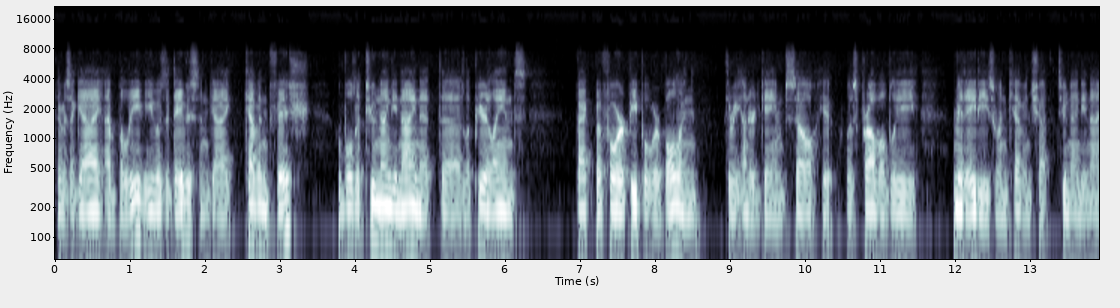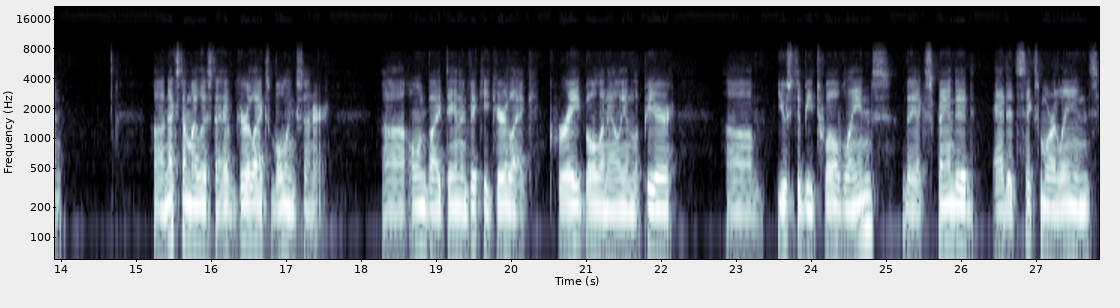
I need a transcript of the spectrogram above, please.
there was a guy, I believe he was a Davison guy, Kevin Fish, who bowled a 299 at uh, Lapeer Lanes back before people were bowling 300 games. So it was probably mid 80s when Kevin shot the 299. Uh, next on my list, I have Gerlach's Bowling Center, uh, owned by Dan and Vicky Gerlach. Great bowling alley in Lapeer. Um, used to be 12 lanes. They expanded, added six more lanes,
